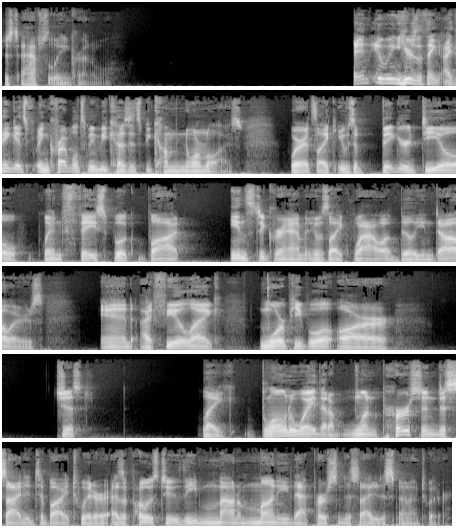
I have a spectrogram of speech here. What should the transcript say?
just absolutely incredible. And here's the thing: I think it's incredible to me because it's become normalized. Where it's like it was a bigger deal when Facebook bought Instagram, and it was like, wow, a billion dollars. And I feel like more people are just like blown away that a, one person decided to buy Twitter as opposed to the amount of money that person decided to spend on Twitter.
